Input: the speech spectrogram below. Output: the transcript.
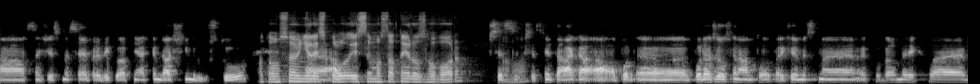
a snažili jsme se je predikovat v nějakém dalším růstu. O tom jsme měli spolu a, i samostatný rozhovor. Přesně, přesně tak a, a, a e, podařilo se nám to, takže my jsme jako velmi rychle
